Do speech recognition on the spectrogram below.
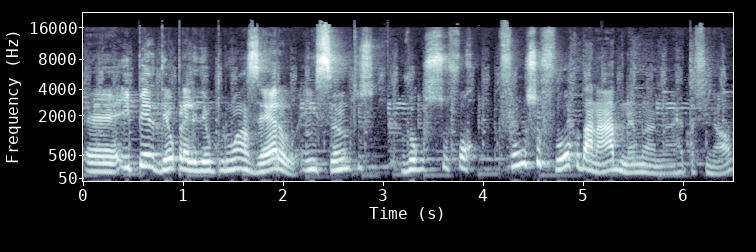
é, e perdeu para LDU por 1 a 0 em Santos. O jogo sufoco, foi um sufoco danado né, na, na, reta final.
